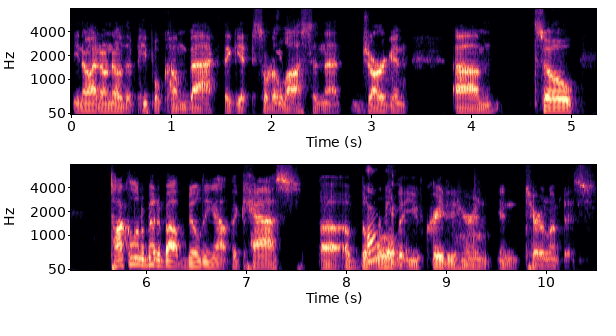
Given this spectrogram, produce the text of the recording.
you know I don't know that people come back. They get sort of lost in that jargon. Um, so, talk a little bit about building out the cast uh, of the okay. world that you've created here in, in Terralympus.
